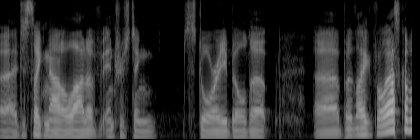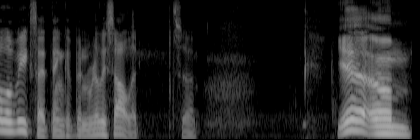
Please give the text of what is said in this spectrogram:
uh, just like not a lot of interesting story build up. Uh, but like the last couple of weeks, I think have been really solid. So Yeah, um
